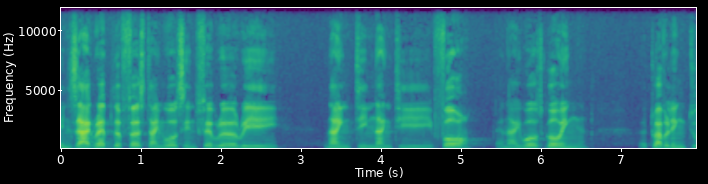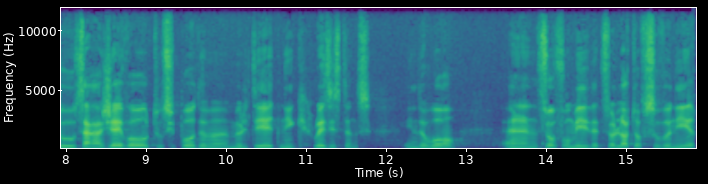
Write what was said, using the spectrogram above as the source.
in Zagreb. The first time was in February 1994, and I was going, traveling to Sarajevo to support the multi-ethnic resistance in the war. And so for me, that's a lot of souvenir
